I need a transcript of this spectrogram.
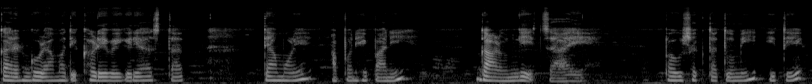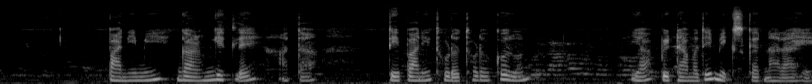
कारण गुळामध्ये खडे वगैरे असतात त्यामुळे आपण हे पाणी गाळून घ्यायचं आहे. पाहू शकता तुम्ही इथे पाणी मी गाळून घेतले आता ते पाणी थोडं थोडं करून या पिठामध्ये मिक्स करणार आहे.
